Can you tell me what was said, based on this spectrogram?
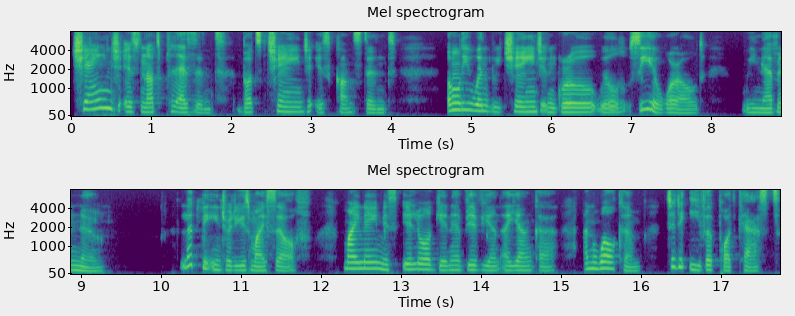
Change is not pleasant, but change is constant. Only when we change and grow will see a world we never know. Let me introduce myself. My name is Ilo Gene Vivian Ayanka, and welcome to the EVA podcast.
